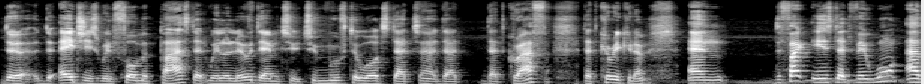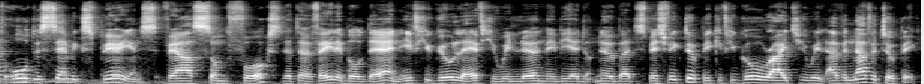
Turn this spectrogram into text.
the, the edges will form a path that will allow them to, to move towards that, uh, that, that graph, that curriculum. And the fact is that they won't have all the same experience. There are some folks that are available there, and if you go left, you will learn maybe, I don't know, about a specific topic. If you go right, you will have another topic.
